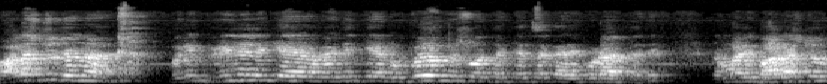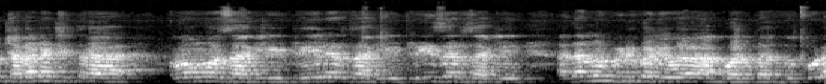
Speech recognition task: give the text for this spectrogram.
ಬಹಳಷ್ಟು ಜನ ಬರೀ ಬೀಳಲಿಕ್ಕೆ ವೇದಿಕೆಯನ್ನು ಉಪಯೋಗಿಸುವಂತ ಕೆಲಸ ಕಾರ್ಯ ಕೂಡ ಆಗ್ತದೆ. ನಮ್ಮಲ್ಲಿ ಬಹಳಷ್ಟು ಚಲನಚಿತ್ರ ಪ್ರೋಮೋಸ್ ಆಗಲಿ ಟ್ರೇಲರ್ಸ್ ಆಗಲಿ ಟ್ರೀಸರ್ಸ್ ಆಗಲಿ ಅದನ್ನು ಬಿಡುಗಡೆ ಆಗುವಂತದ್ದು ಕೂಡ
